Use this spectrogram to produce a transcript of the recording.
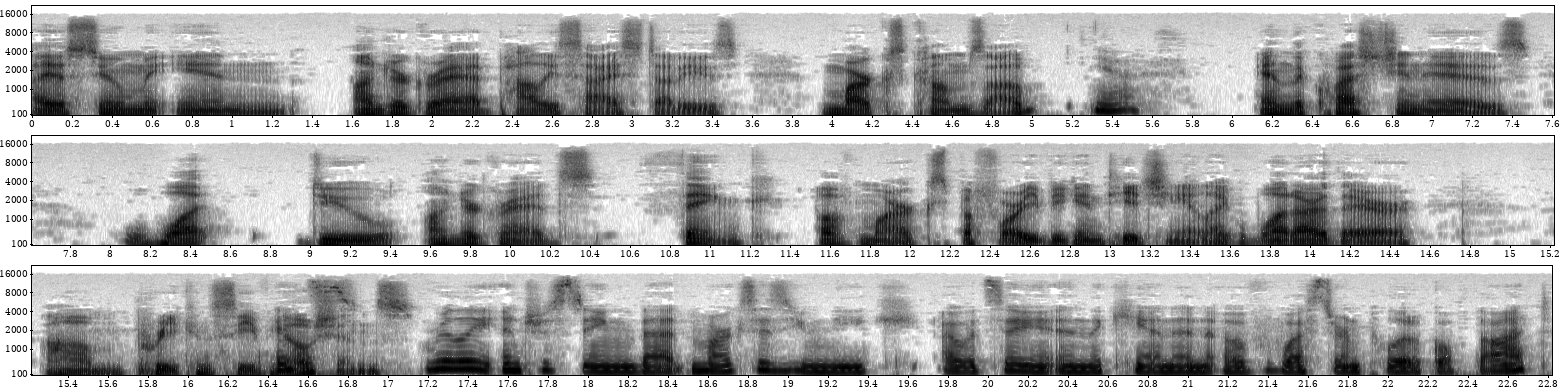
I assume in undergrad poli sci studies, Marx comes up, Yes. and the question is, what do undergrads think of Marx before you begin teaching it? Like, what are their um, preconceived notions? Really interesting that Marx is unique, I would say, in the canon of Western political thought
